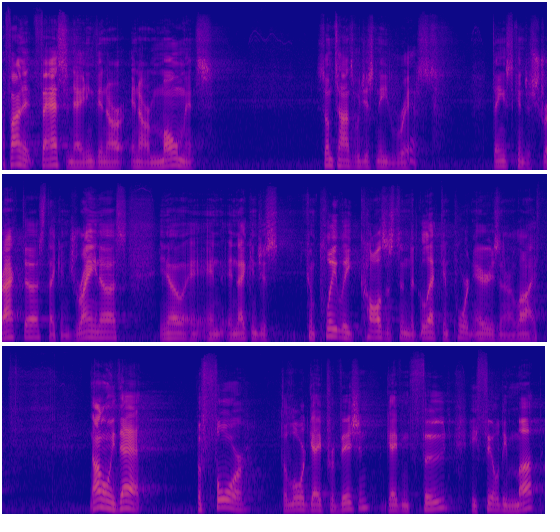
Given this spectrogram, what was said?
I find it fascinating that in our, in our moments, sometimes we just need rest. Things can distract us, they can drain us, you know, and, and they can just completely cause us to neglect important areas in our life. Not only that, before the Lord gave provision, gave him food, he filled him up,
